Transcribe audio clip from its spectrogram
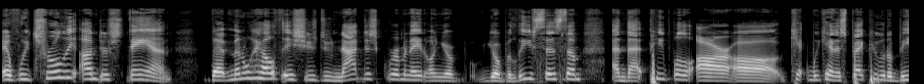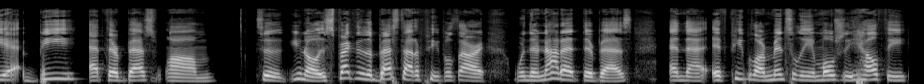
if we truly understand that mental health issues do not discriminate on your your belief system, and that people are, uh, can, we can expect people to be at, be at their best, um, to you know, expecting the best out of people. Sorry, when they're not at their best, and that if people are mentally, emotionally healthy,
